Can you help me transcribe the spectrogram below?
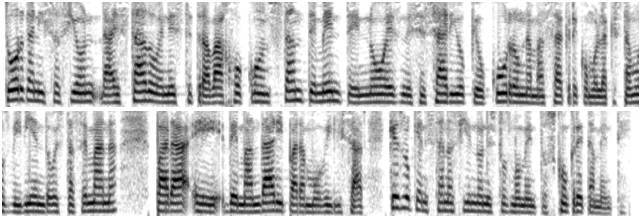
Tu organización ha estado en este trabajo constantemente. No es necesario que ocurra una masacre como la que estamos viviendo esta semana para eh, demandar y para movilizar. ¿Qué es lo que están haciendo en estos momentos concretamente?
